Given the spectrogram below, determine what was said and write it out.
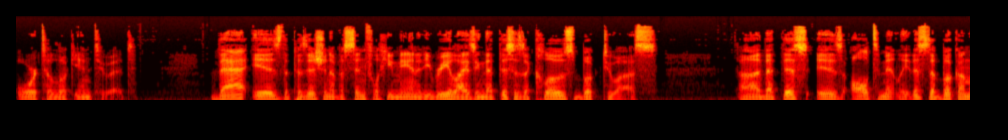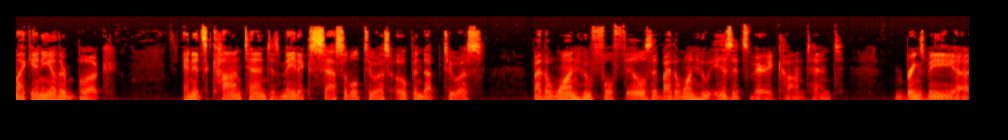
or to look into it. That is the position of a sinful humanity, realizing that this is a closed book to us. Uh, that this is ultimately this is a book unlike any other book, and its content is made accessible to us, opened up to us by the one who fulfills it, by the one who is its very content. brings me uh,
